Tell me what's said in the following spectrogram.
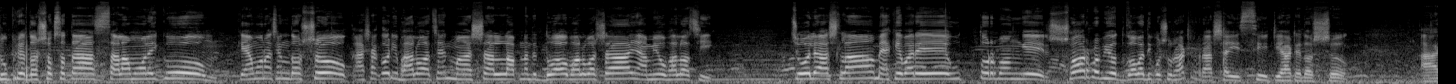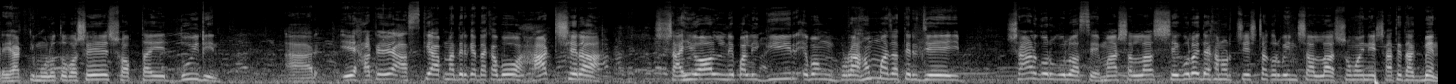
সুপ্রিয় দর্শক শ্রোতা, আসসালামু আলাইকুম। কেমন আছেন দর্শক? আশা করি ভালো আছেন। মাশাআল্লাহ, আপনাদের দোয়াও ভালোবাসায়, আমিও ভালো আছি। চলে আসলাম একেবারে উত্তরবঙ্গের সর্ববৃহৎ গবাদি পশুর হাট, রাজশাহী সিটি হাটে দর্শক। আর এই হাটটি মূলত বসে সপ্তাহে দুই দিন। আর এ হাটে আজকে আপনাদেরকে দেখাবো হাট সেরা শাহিওয়াল, নেপালি গির এবং ব্রাহ্মা জাতের যে ষাঁড় গরুগুলো আছে মাশাল্লাহ সেগুলোই দেখানোর চেষ্টা করবে ইনশাল্লাহ সময় নিয়ে সাথে থাকবেন।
